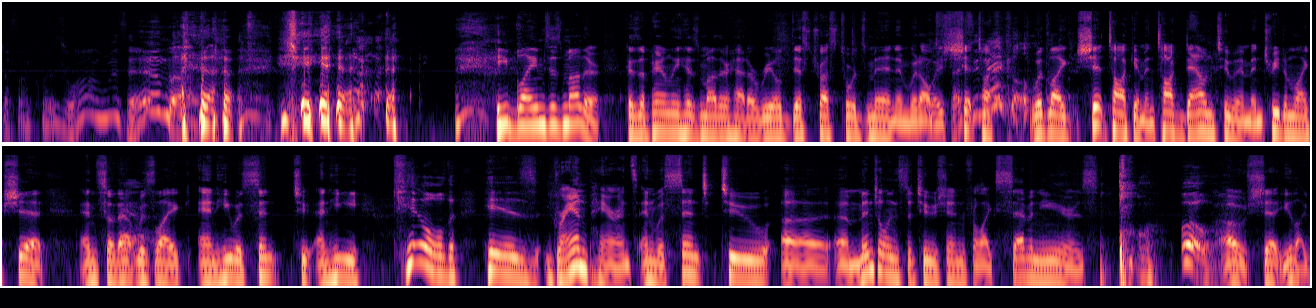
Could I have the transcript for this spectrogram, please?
the fuck was wrong with him? he blames his mother because apparently his mother had a real distrust towards men and would always shit talk would like shit talk him and talk down to him and treat him like shit and so that Yeah. was like and he was sent to and he killed his grandparents and was sent to a, a mental institution for like seven years Whoa. oh shit you like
